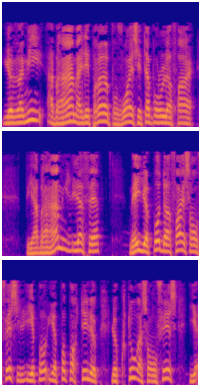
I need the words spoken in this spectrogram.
Il avait mis Abraham à l'épreuve pour voir s'il était pour le faire. Puis Abraham, il l'a fait. Mais il n'a pas d'affaire son fils, il n'a pas, pas, porté le, couteau à son fils, il,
